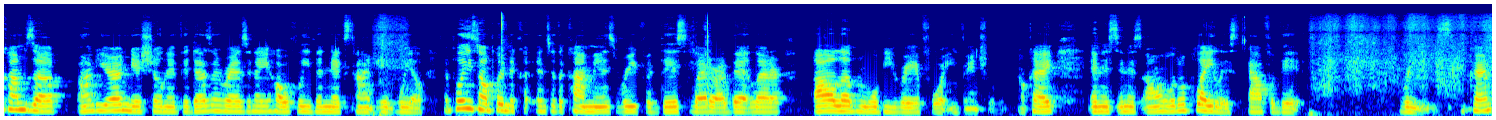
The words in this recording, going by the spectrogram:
comes up under your initial and if it doesn't resonate, hopefully the next time it will. And please don't put in the, into the comments, read for this letter or that letter. All of them will be read for eventually. Okay. And it's in its own little playlist, alphabet reads. Okay.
